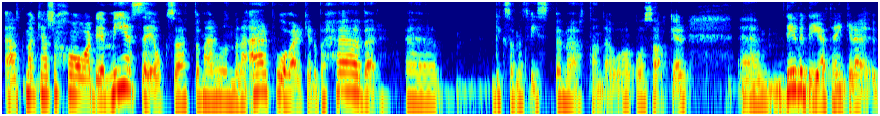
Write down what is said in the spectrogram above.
att man kanske har det med sig också, att de här hundarna är påverkade och behöver eh, liksom ett visst bemötande och, och saker. Eh, det är väl det jag tänker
